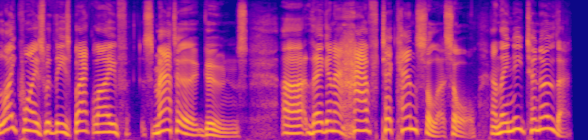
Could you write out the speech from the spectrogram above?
Likewise, with these Black Lives Matter goons, uh, they're going to have to cancel us all, and they need to know that.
